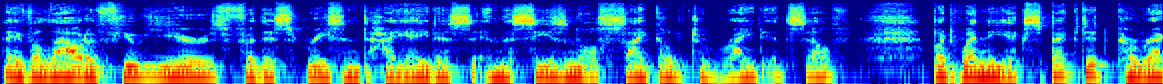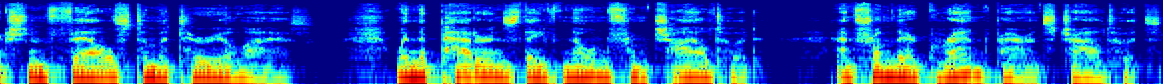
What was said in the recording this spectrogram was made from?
They've allowed a few years for this recent hiatus in the seasonal cycle to right itself, but when the expected correction fails to materialize, when the patterns they've known from childhood and from their grandparents' childhoods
